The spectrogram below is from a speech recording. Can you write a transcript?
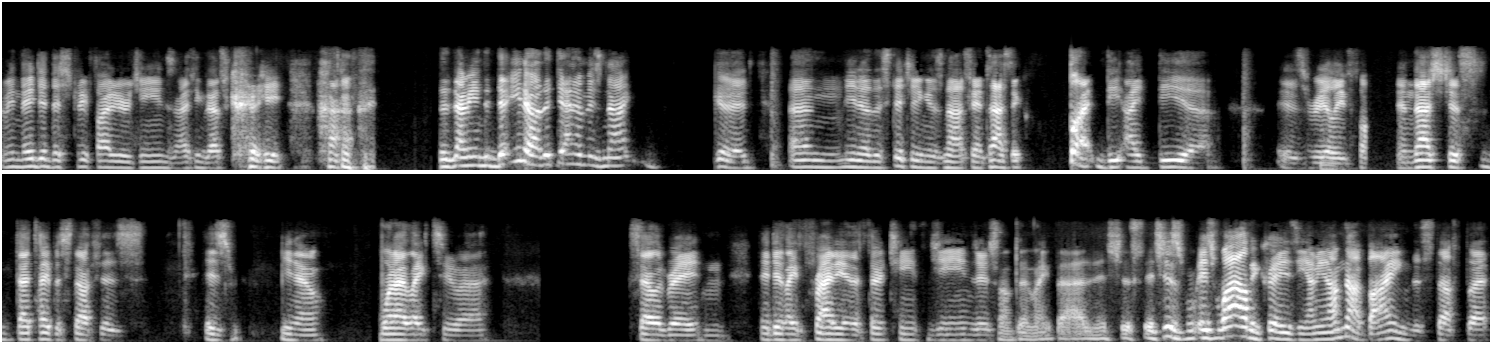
I mean they did the street fighter jeans and i think that's great. I mean the, you know the denim is not good and you know the stitching is not fantastic but the idea is really fun and that's just that type of stuff is is you know what I like to uh, celebrate and they did like Friday the 13th jeans or something like that and it's just it's just it's wild and crazy I mean I'm not buying this stuff but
